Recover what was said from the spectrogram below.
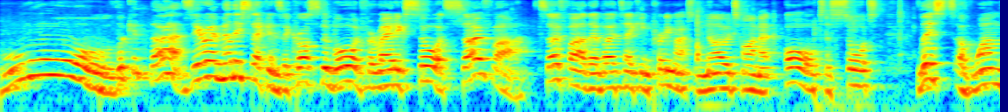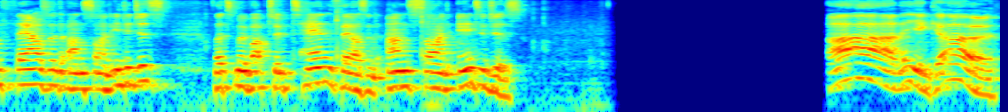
Ooh, look at that. Zero milliseconds across the board for radix sorts. So far, so far they're both taking pretty much no time at all to sort lists of 1,000 unsigned integers. Let's move up to 10,000 unsigned integers. Ah, there you go.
